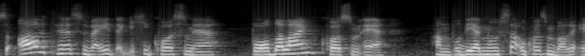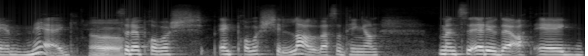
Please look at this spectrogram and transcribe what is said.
så av og til så vet jeg ikke hva som er borderline, hva som er andre diagnoser, og hva som bare er meg. Ja. Så det prøver, jeg prøver å skille alle disse tingene. Men så er det jo det at jeg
